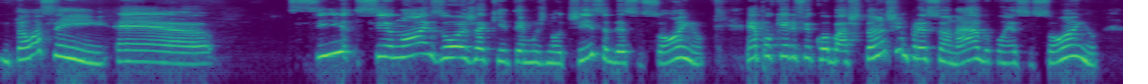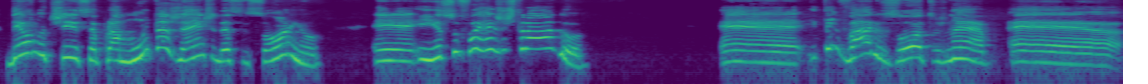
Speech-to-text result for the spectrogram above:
Então, assim, é, se, se nós hoje aqui temos notícia desse sonho, é porque ele ficou bastante impressionado com esse sonho, deu notícia para muita gente desse sonho, é, e isso foi registrado. É, e tem vários outros, né? É,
